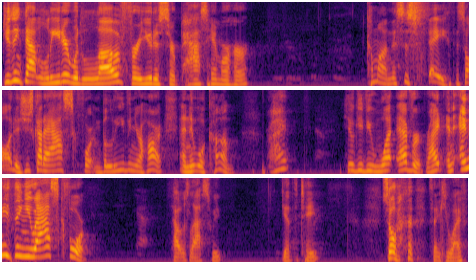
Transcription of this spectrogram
Do you think that leader would love for you to surpass him or her? Come on, this is faith. That's all it is. You just got to ask for it and believe in your heart, and it will come, right? He'll give you whatever, right? And anything you ask for. Yeah. That was last week. Get the tape. So, thank you, wife.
